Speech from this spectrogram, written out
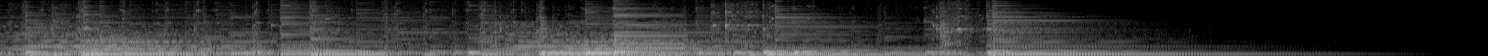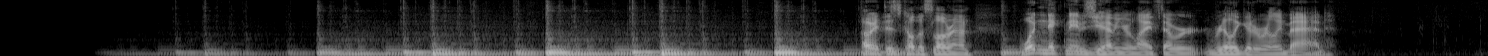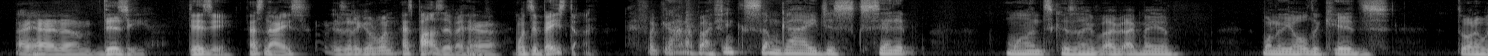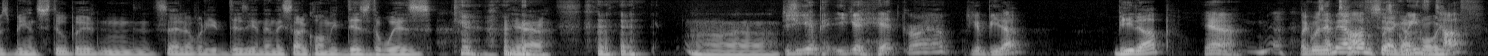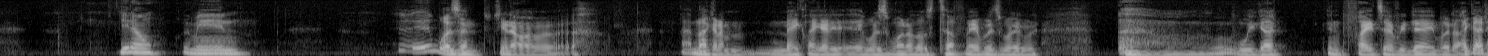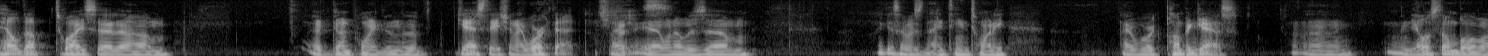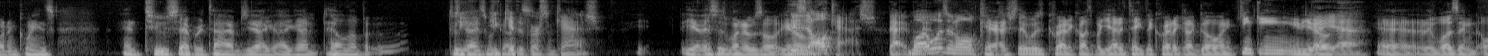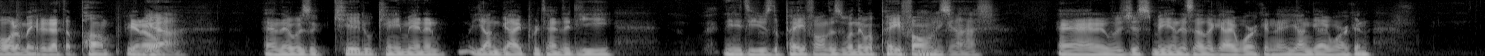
Wait, this is called the slow round. What nicknames did you have in your life that were really good or really bad? I had um, dizzy. Dizzy. That's nice. Is it a good one? That's positive, I think. Yeah. What's it based on? I forgot about. I think some guy just said it once because I, I I may have one of the older kids thought I was being stupid and said, "Oh, what are you dizzy?" And then they started calling me Diz the Whiz. yeah. Uh, Did you get you get hit growing up? Did you get beat up? beat up, Yeah. Like was it I mean, I tough? wouldn't say was I got Queens bullied. tough? you know. I mean, it wasn't. You know, uh, I'm not gonna make like it, it was one of those tough neighborhoods where we got in fights every day. But I got held up twice at um, at gunpoint in the gas station I worked at. I- yeah, when I was, um, I guess I was 19, 20. I worked pumping gas uh, in Yellowstone Boulevard in Queens, and two separate times. Yeah, I, I got held up. uh, Two Did guys did with you give the person cash? Yeah, this is when it was all. You This is all cash. That, Well, it wasn't all cash. There was credit cards, but you had to take the credit card, go and king, king, and you Yeah, know, yeah. Uh, it wasn't automated at the pump. You know, Yeah. and there was a kid who came in and young guy pretended he needed to use the payphone. This is when there were Oh my payphones, gosh. and it was just me and this other guy working, a young guy working,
